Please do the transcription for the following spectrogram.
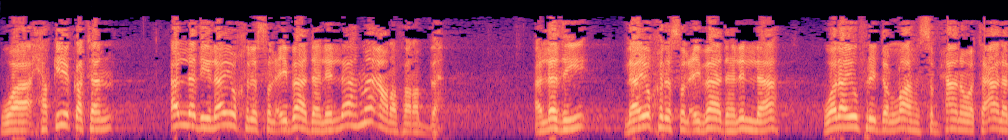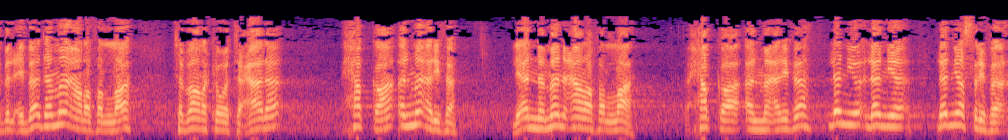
وحقيقة الذي لا يخلص العبادة لله ما عرف ربه. الذي لا يخلص العبادة لله ولا يفرد الله سبحانه وتعالى بالعبادة ما عرف الله تبارك وتعالى حق المعرفة لأن من عرف الله حق المعرفة لن لن لن يصرف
